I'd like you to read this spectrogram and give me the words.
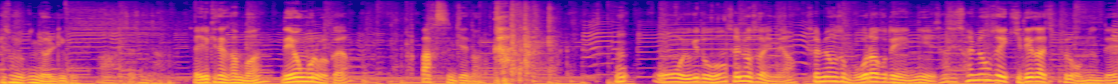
계속 여긴 열리고. 아 짜증나. 자 이렇게 된 거 한번 내용물을 볼까요? 박스 이제 넣어. 가 어? 오 여기도 설명서가 있네요. 설명서 뭐라고 되어 있니? 사실 설명서에 기대가 별로 없는데.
